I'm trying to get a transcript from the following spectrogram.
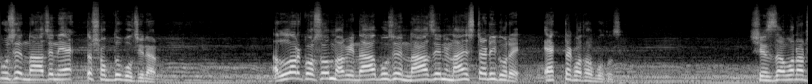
বুঝে, না জেনে একটা শব্দ বলছি না আল্লাহর কসম, আমি না বুঝে, না জেনে, না স্টাডি করে একটা কথা বলতেছি। শেষ জামানার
